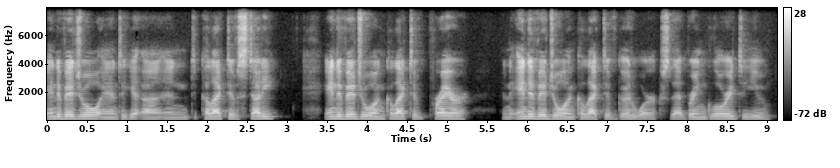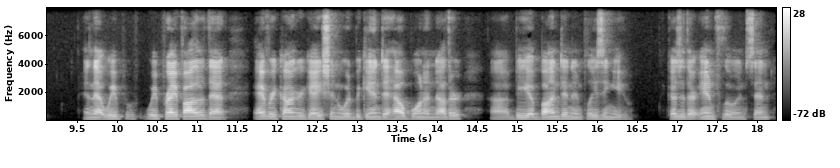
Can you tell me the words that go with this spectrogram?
individual and, to get, uh, and collective study, individual and collective prayer, and individual and collective good works that bring glory to you. And that we, we pray, Father, that every congregation would begin to help one another uh, be abundant in pleasing you because of their influence and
